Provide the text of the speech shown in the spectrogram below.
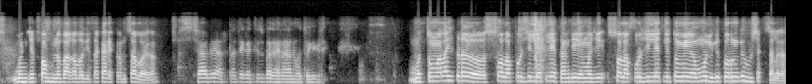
म्हणजे पाहुणं बागाबागीचा कार्यक्रम चालू आहे का? चालू आहे आता ते काय तेच बघायला आलो होतो इकडे. मग तुम्हाला इकडं सोलापूर जिल्ह्यातली एखादी म्हणजे सोलापूर जिल्ह्यातली तुम्ही मुलगी करून घेऊ शकताल का?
